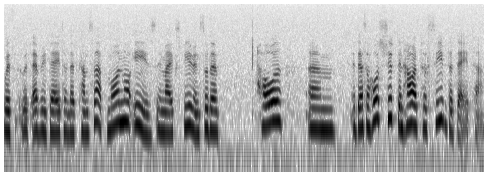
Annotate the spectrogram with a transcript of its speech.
with, with every data that comes up. More and more ease in my experience. So the whole, um, there's a whole shift in how I perceive the data.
